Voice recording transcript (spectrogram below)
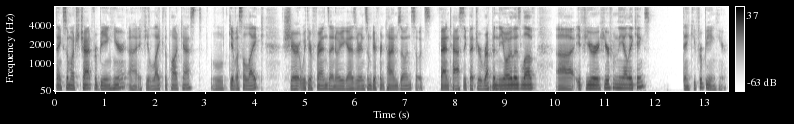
thanks so much, chat, for being here. Uh, if you like the podcast, give us a like, share it with your friends. I know you guys are in some different time zones, so it's fantastic that you're repping the Oilers love. Uh, if you're here from the LA Kings, thank you for being here.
